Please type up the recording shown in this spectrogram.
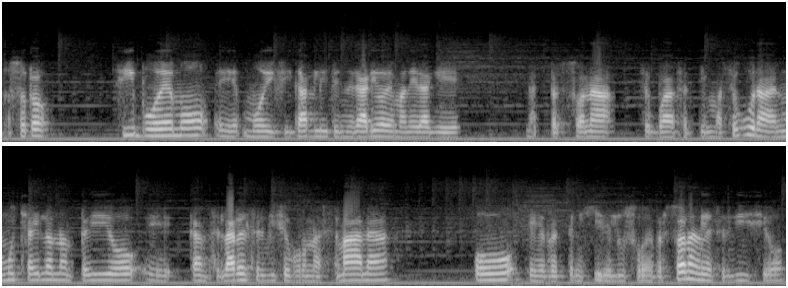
nosotros sí podemos eh, modificar el itinerario de manera que las personas se puedan sentir más seguras. En muchas islas nos han pedido eh, cancelar el servicio por una semana, o restringir el uso de personas en el servicio.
